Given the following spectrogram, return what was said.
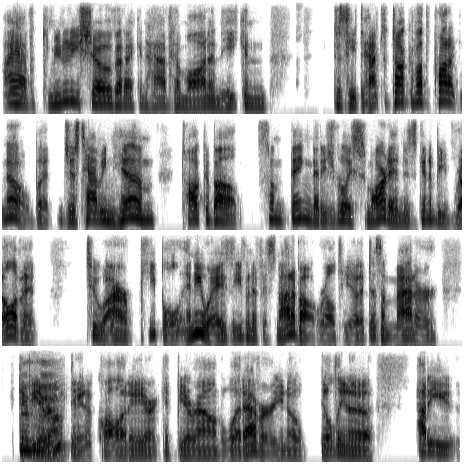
I have a community show that I can have him on, and he can. Does he have to talk about the product? No, but just having him talk about something that he's really smart in is going to be relevant to our people, anyways. Even if it's not about Reltio, it doesn't matter. It could be Mhm. around data quality, or it could be around whatever. You know, building a how do you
